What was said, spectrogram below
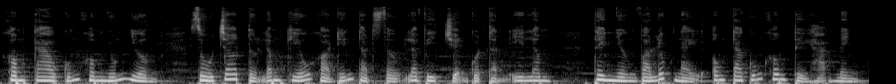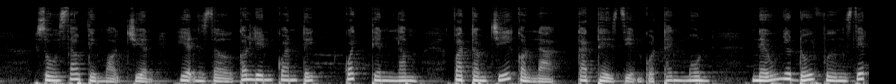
không cao cũng không nhún nhường. Dù cho Tử Lâm Kiếu gọi đến thật sự là vì chuyện của thần Y Lâm. Thế nhưng vào lúc này ông ta cũng không thể hạ mình. Dù sao thì mọi chuyện hiện giờ có liên quan tới Quách Thiên Lâm và thậm chí còn là cả thể diện của Thanh Môn. Nếu như đối phương giết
